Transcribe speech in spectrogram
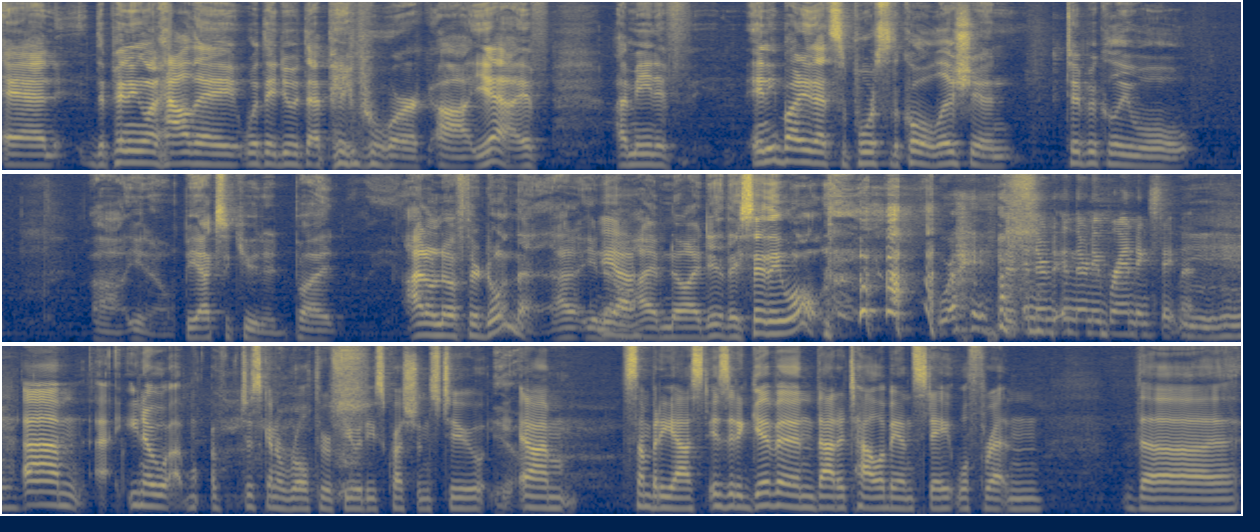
and depending on how they what they do with that paperwork, uh, yeah, if I mean if anybody that supports the coalition typically will uh, you know be executed, but I don't know if they're doing that. I, you know, Yeah. I have no idea. They say they won't. right in their, in their new branding statement. Mm-hmm. Um, you know, I'm just going to roll through a few of these questions too. Yeah. Um, somebody asked, "Is it a given that a Taliban state will threaten the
